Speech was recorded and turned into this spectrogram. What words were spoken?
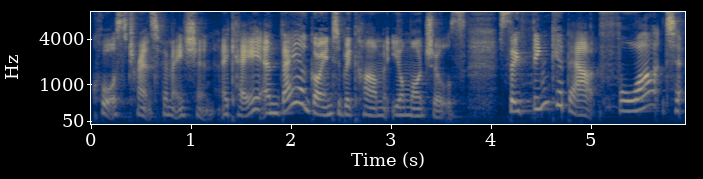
course transformation. Okay. And they are going to become your modules. So think about four to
